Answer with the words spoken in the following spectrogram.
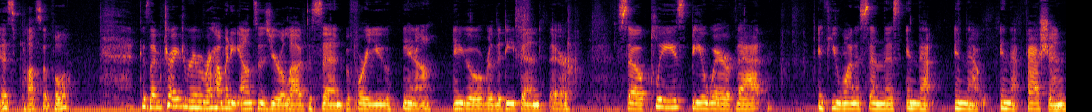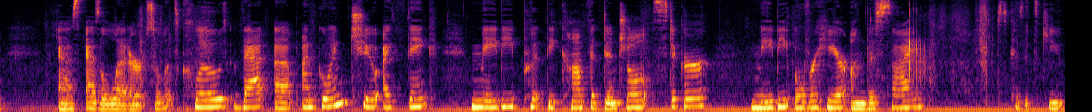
as possible because I'm trying to remember how many ounces you're allowed to send before you you know you go over the deep end there so please be aware of that if you want to send this in that in that in that fashion as as a letter. So let's close that up. I'm going to I think maybe put the confidential sticker maybe over here on this side just cuz it's cute.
